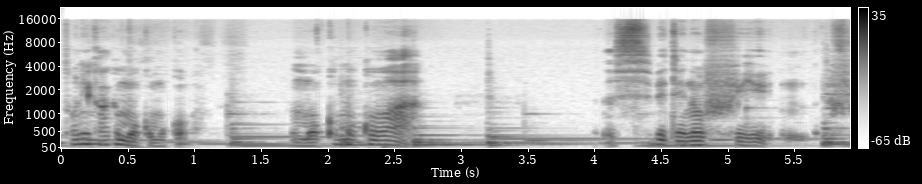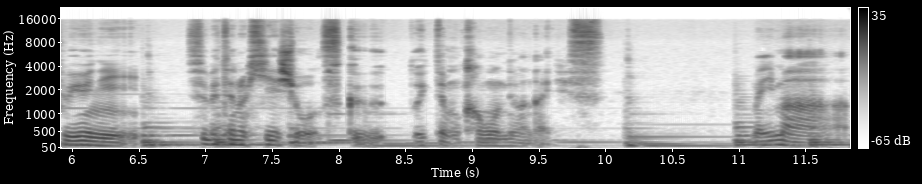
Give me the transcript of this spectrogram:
とにかくモコモコ。モコモコは、すべての冬、冬に、すべての冷え性を救うと言っても過言ではないです。まあ、今、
